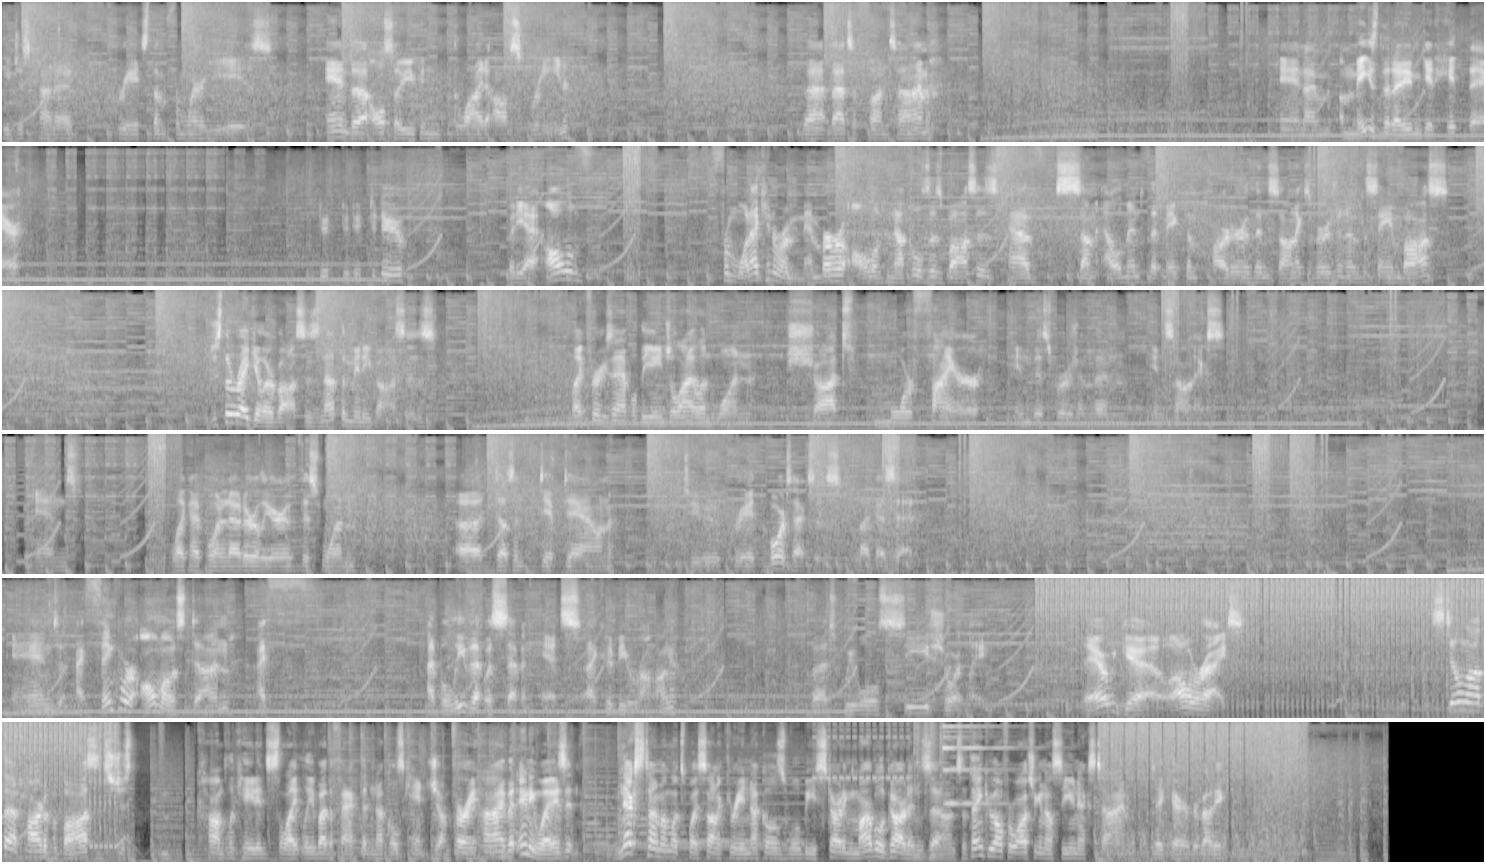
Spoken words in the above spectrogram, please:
He just kind of creates them from where he is. And, uh, also you can glide off-screen. That, that's a fun time. and I'm amazed that I didn't get hit there. Do, do, do, do, do. But yeah, all of... From what I can remember, all of Knuckles' bosses have some element that make them harder than Sonic's version of the same boss. Just the regular bosses, not the mini-bosses. Like, for example, the Angel Island one shot more fire in this version than in Sonic's. And like I pointed out earlier, this one uh, doesn't dip down to create the vortexes, like I said. And I think we're almost done. I, I believe that was seven hits. I could be wrong. But we will see shortly. There we go. Alright. Still not that hard of a boss, it's just complicated slightly by the fact that Knuckles can't jump very high, but anyways, it, next time on Let's Play Sonic 3 and Knuckles, we'll be starting Marble Garden Zone, so thank you all for watching and I'll see you next time. Take care, everybody.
